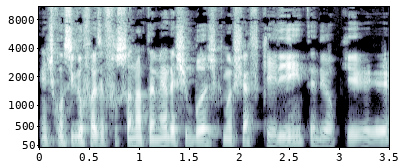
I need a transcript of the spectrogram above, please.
a gente conseguiu fazer funcionar também a dashboard que meu chefe queria, entendeu? Porque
